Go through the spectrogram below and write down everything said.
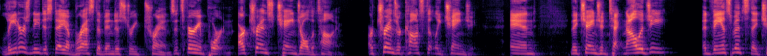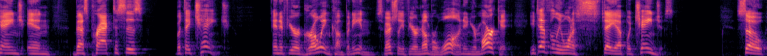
Leaders need to stay abreast of industry trends. It's very important. Our trends change all the time. Our trends are constantly changing. And they change in technology advancements, they change in best practices, but they change. And if you're a growing company, and especially if you're number one in your market, you definitely want to stay up with changes. So,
